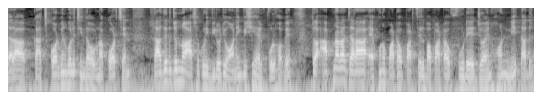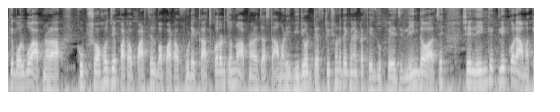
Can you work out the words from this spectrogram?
যারা কাজ করবেন বলে চিন্তা ভাবনা করছেন, তাদের জন্য আশা করি ভিডিওটি অনেক বেশি হেল্পফুল হবে। তো আপনারা যারা এখনও পাঠাও পার্সেল বা পাঠাও ফুডে জয়েন হননি, তাদেরকে বলব আপনারা খুব সহজে পাঠাও পার্সেল বা পাঠাও ফুডে কাজ করার জন্য আপনারা জাস্ট আমার এই ভিডিওর ডেসক্রিপশনে দেখবেন একটা ফেসবুক পেজ লিঙ্ক দেওয়া আছে। সেই লিঙ্কে ক্লিক করে আমাকে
